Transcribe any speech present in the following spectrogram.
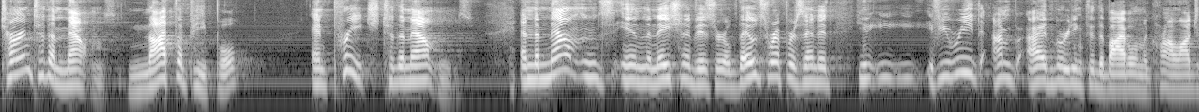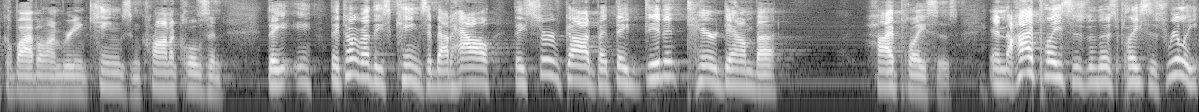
Turn to the mountains, not the people, and preach to the mountains. And the mountains in the nation of Israel, those represented, if you read, I'm, I'm reading through the Bible in the chronological Bible, I'm reading Kings and Chronicles, and they, they talk about these kings, about how they served God, but they didn't tear down the high places. And the high places are those places really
